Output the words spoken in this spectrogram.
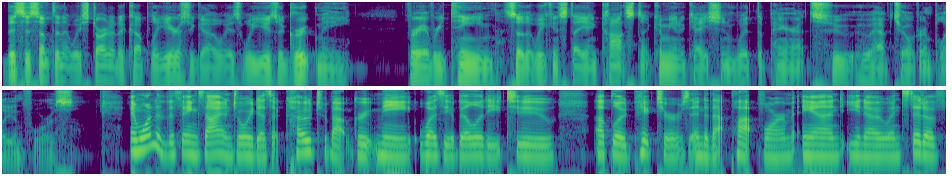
this is something that we started a couple of years ago. Is we use a GroupMe for every team so that we can stay in constant communication with the parents who, who have children playing for us. And one of the things I enjoyed as a coach about GroupMe was the ability to upload pictures into that platform. And, you know, instead of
